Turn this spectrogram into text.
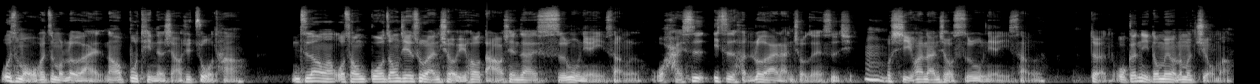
为什么我会这么热爱，然后不停的想要去做它？你知道吗？我从国中接触篮球以后，打到现在十五年以上了，我还是一直很热爱篮球这件事情。嗯，我喜欢篮球十五年以上了。对，我跟你都没有那么久嘛。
